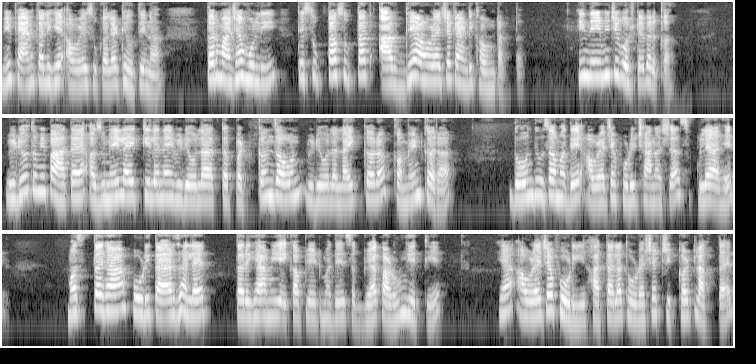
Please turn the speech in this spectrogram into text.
मी फॅनखाली हे आवळे सुकायला ठेवते ना तर माझ्या मुली ते सुकता सुकतात अर्धे आवळ्याच्या कँडी खाऊन टाकतात. ही नेहमीची गोष्ट आहे बरं का. व्हिडिओ तुम्ही पाहताय अजूनही लाईक केलं नाही व्हिडिओला तर पटकन जाऊन व्हिडिओला लाईक करा कमेंट करा. दोन दिवसामध्ये आवळ्याच्या फोडी छान अशा सुकल्या आहेत. मस्त ह्या फोडी तयार झाल्या आहेत तर ह्या मी एका प्लेटमध्ये सगळ्या काढून घेते. ह्या आवळ्याच्या फोडी हाताला थोड्याशा चिकट लागत आहेत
